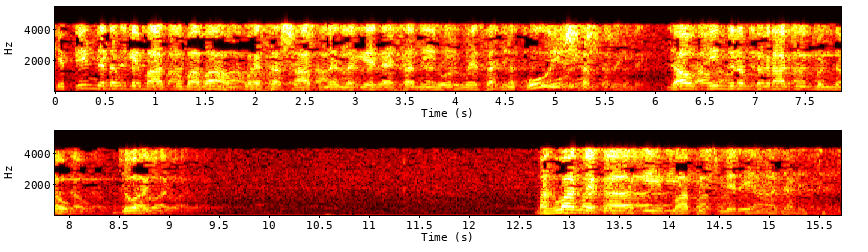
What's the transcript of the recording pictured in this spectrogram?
कि तीन जन्म के बाद तो बाबा हमको ऐसा साफ़ न लगे, ऐसा नहीं और वैसा नहीं, कोई शर्त नहीं। जाओ, तीन जन्म तक राक्षस बन जाओ, जो आज। भगवान ने कहा कि वापिस मेरे यहाँ आ जाने चाहिए।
